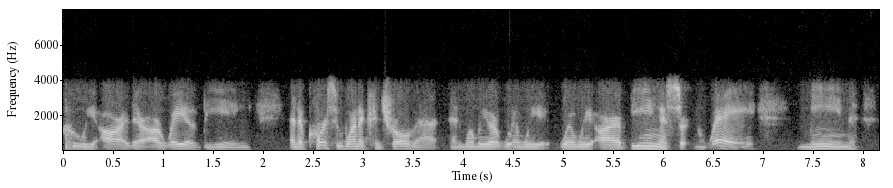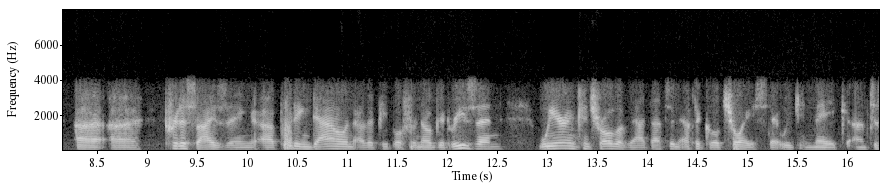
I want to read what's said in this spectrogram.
who we are. They're our way of being, and of course, we want to control that. And when we are when we when we are being a certain way, mean, uh, uh, criticizing, uh, putting down other people for no good reason, we are in control of that. That's an ethical choice that we can make um, to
